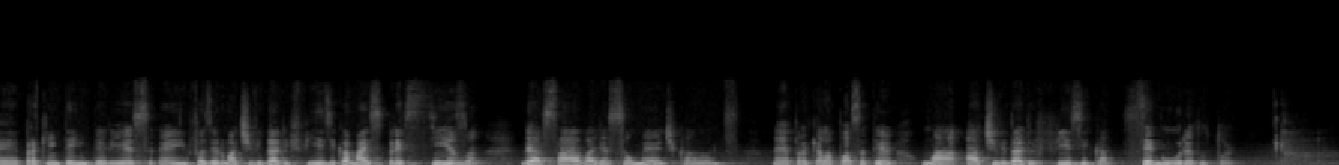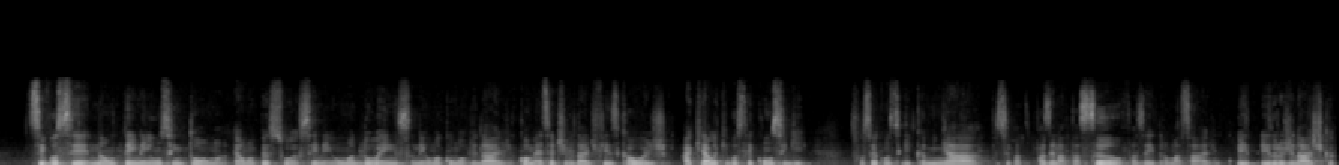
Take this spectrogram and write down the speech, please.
É, para quem tem interesse né, em fazer uma atividade física, mas precisa dessa avaliação médica antes, né? Para que ela possa ter uma atividade física segura, doutor. Se você não tem nenhum sintoma, é uma pessoa sem nenhuma doença, nenhuma comorbidade, comece a atividade física hoje, aquela que você conseguir. Se você conseguir caminhar, você fazer natação, fazer hidromassagem, hidroginástica,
